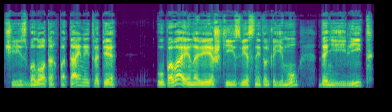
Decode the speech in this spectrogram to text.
через болото по тайной тропе, уповая на вешки, известные только ему, да не элит,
